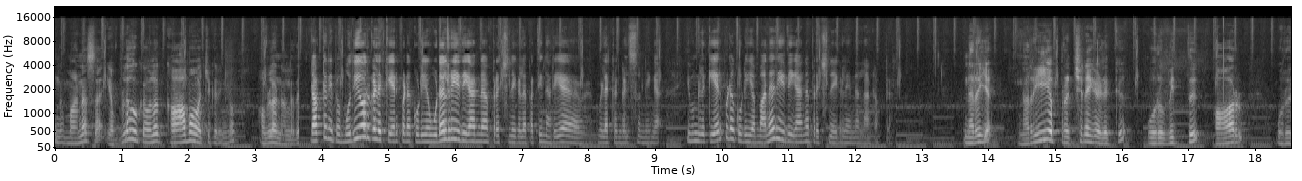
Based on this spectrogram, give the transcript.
உங்கள் மனசை எவ்வளவுக்கு எவ்வளோ காமாக வச்சுக்கிறீங்களோ அவ்வளோ நல்லது. டாக்டர் இப்போ முதியோர்களுக்கு ஏற்படக்கூடிய உடல் ரீதியான பிரச்சனைகளை பற்றி நிறைய விளக்கங்கள் சொன்னீங்க. இவங்களுக்கு ஏற்படக்கூடிய மன ரீதியான பிரச்சனைகள் என்னெல்லாம் டாக்டர்? நிறைய நிறைய பிரச்சனைகளுக்கு ஒரு வித்து ஆர் ஒரு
